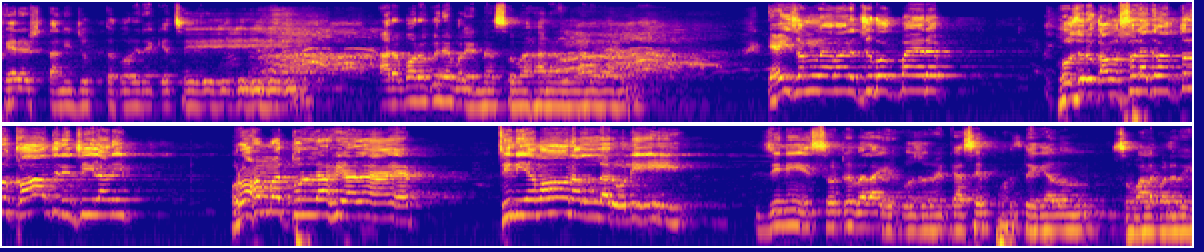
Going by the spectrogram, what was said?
ফেরেস্তা নিযুক্ত করে রেখেছে। আর বড় করে বলেন না সুবাহান এই জন্য আমার যুবক ভাইয়েরা হজুর গাউসুল আব্দুল কাদের জিলানি রহমতুল্লাহ তিনি এমন আল্লাহর অলি যিনি ছোটবেলায় হুজুরের কাছে পড়তে গেল। সোমাল করারে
